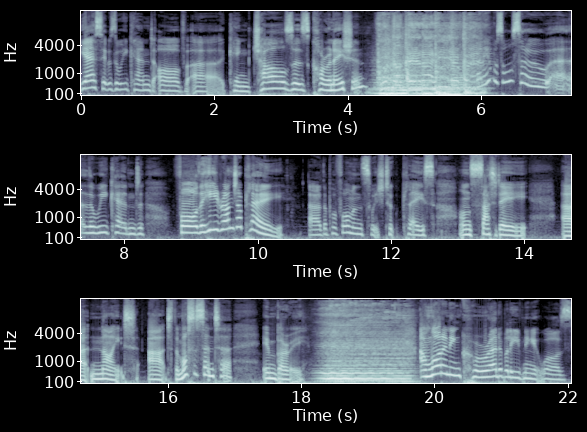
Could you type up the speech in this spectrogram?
Yes, it was the weekend of uh, King Charles's coronation. But it was also uh, the weekend for the Heer Ranjha play, uh, the performance which took place on Saturday uh, night at the Mosses Centre in Bury. And what an incredible evening it was.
